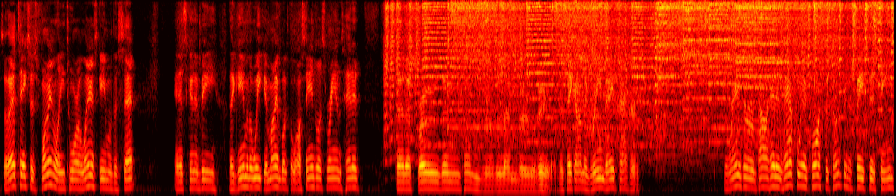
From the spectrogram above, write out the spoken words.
So that takes us finally to our last game of the set. And it's going to be the game of the week in my book. The Los Angeles Rams headed to the frozen tundra of Lambeauville to take on the Green Bay Packers. The Rams are about headed halfway across the country to face this team.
